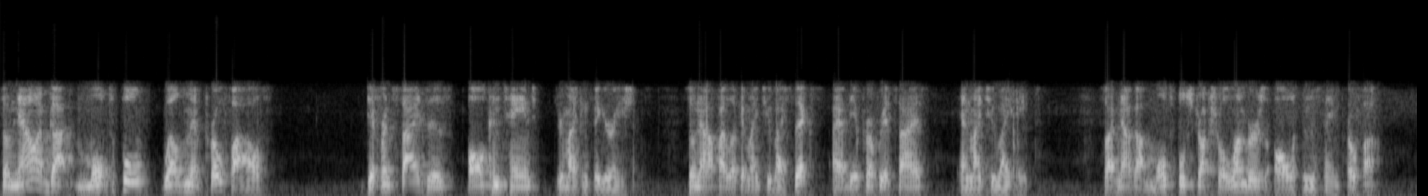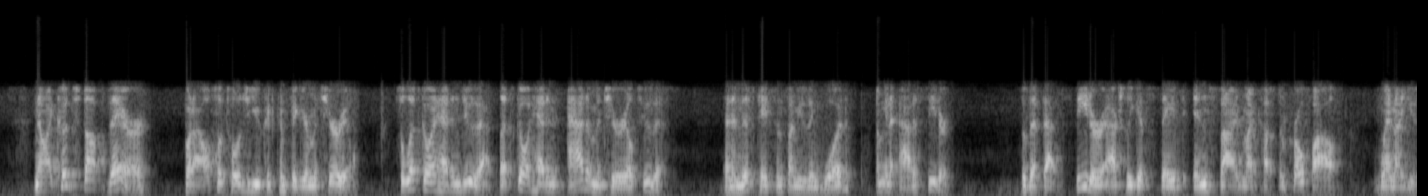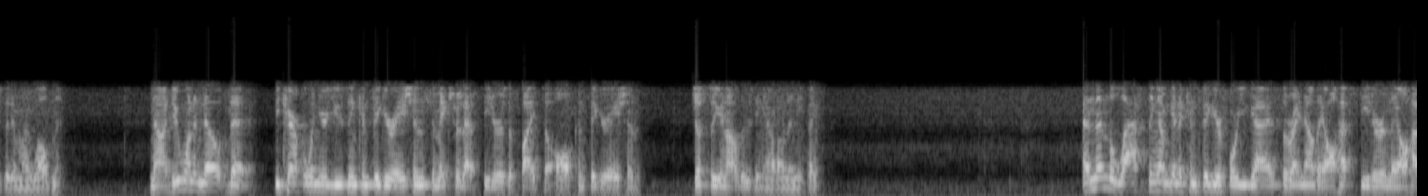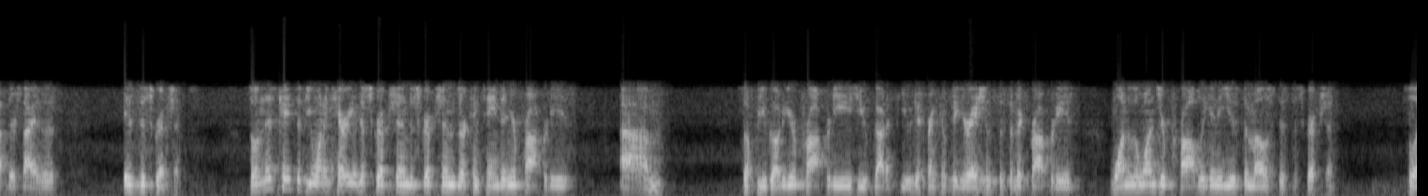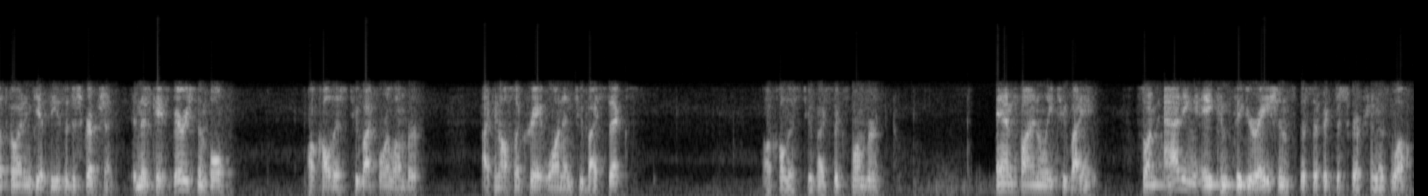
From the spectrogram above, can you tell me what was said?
So now I've got multiple weldment profiles, different sizes, all contained through my configurations. So now if I look at my 2x6, I have the appropriate size, and my 2x8. So I've now got multiple structural lumbers all within the same profile. Now I could stop there, but I also told you you could configure material. So let's go ahead and do that. Let's go ahead and add a material to this. And in this case, since I'm using wood, I'm going to add a cedar so that that cedar actually gets saved inside my custom profile when I use it in my weldment. Now I do want to note that be careful when you're using configurations to make sure that cedar is applied to all configurations, just so you're not losing out on anything. And then the last thing I'm going to configure for you guys, so right now they all have cedar and they all have their sizes, is descriptions. So in this case, if you want to carry a description, descriptions are contained in your properties. Um, so if you go to your properties, you've got a few different configuration-specific properties. One of the ones you're probably going to use the most is description. So let's go ahead and give these a description. In this case, very simple. I'll call this 2x4 lumber. I can also create one in 2x6. I'll call this 2x6 lumber. And finally, 2x8. So I'm adding a configuration-specific description as well.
